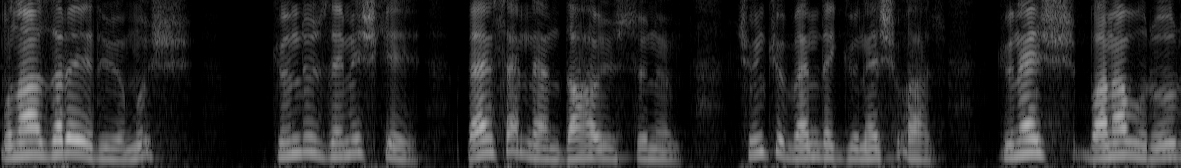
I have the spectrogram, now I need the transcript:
münazara ediyormuş. Gündüz demiş ki ben senden daha üstünüm. Çünkü bende güneş var. Güneş bana vurur,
